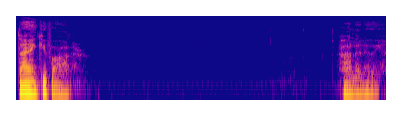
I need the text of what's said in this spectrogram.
Thank you, Father. Hallelujah.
